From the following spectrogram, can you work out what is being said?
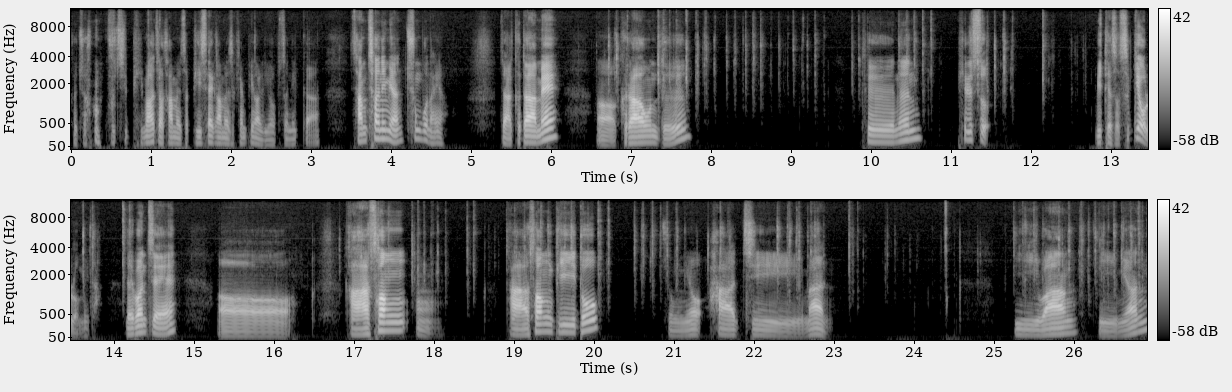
그죠? 굳이 비 맞아 가면서 비세 가면서 캠핑할 이유 없으니까 3000이면 충분해요. 자, 그 다음에 어, 그라운드 트는 필수. 밑에서 습기 올라옵니다. 네 번째 어, 가성 음, 가성비도 중요하지만 이왕이면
